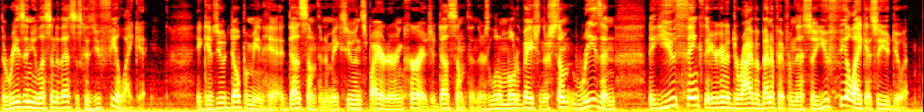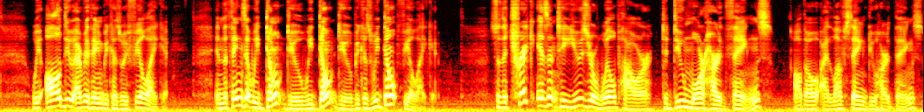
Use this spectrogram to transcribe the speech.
The reason you listen to this is because you feel like it. It gives you a dopamine hit. It does something. It makes you inspired or encouraged. It does something. There's a little motivation. There's some reason that you think that you're going to derive a benefit from this. So you feel like it, so you do it. We all do everything because we feel like it. And the things that we don't do, we don't do because we don't feel like it. So the trick isn't to use your willpower to do more hard things, although I love saying do hard things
